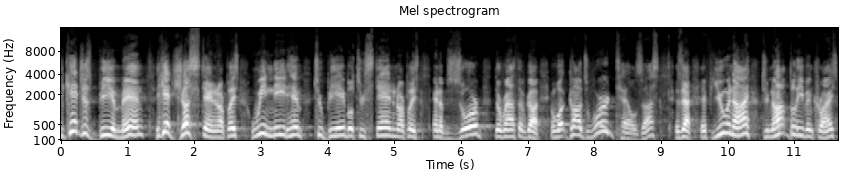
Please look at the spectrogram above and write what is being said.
He can't just be a man. He can't just stand in our place. We need him to be able to stand in our place and absorb the wrath of God. And what God's word tells us is that if you and I do not believe in Christ,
